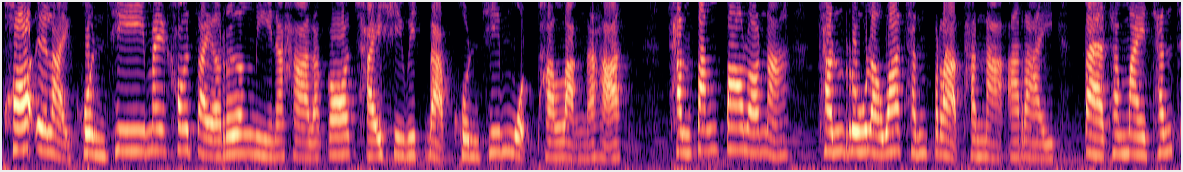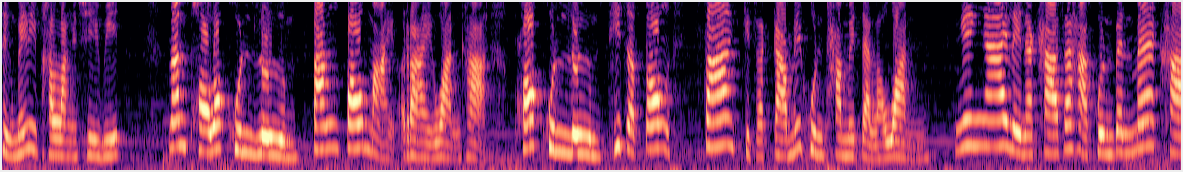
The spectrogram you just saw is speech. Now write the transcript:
เพราะหลายๆคนที่ไม่เข้าใจเรื่องนี้นะคะ แล้วก็ใช้ชีวิตแบบคนที่หมดพลังนะคะ ฉันตั้งเป้าแล้วนะ ฉันรู้แล้วว่าฉันปรารถนาอะไร แต่ทำไมฉันถึงไม่มีพลังชีวิตนั่นเพราะว่าคุณลืมตั้งเป้าหมายรายวันค่ะ เพราะคุณลืมที่จะต้องสร้างกิจกรรมให้คุณทำในแต่ละวัน ง่ายๆเลยนะคะ ถ้าหากคุณเป็นแม่ค้า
